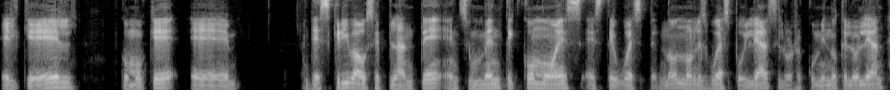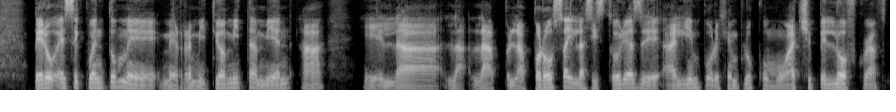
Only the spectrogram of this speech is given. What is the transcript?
el que él como que describa o se plantee en su mente cómo es este huésped, ¿no? No les voy a spoilear, se los recomiendo que lo lean, pero ese cuento me, remitió a mí también a eh, la, prosa y las historias de alguien, por ejemplo, como H.P. Lovecraft,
